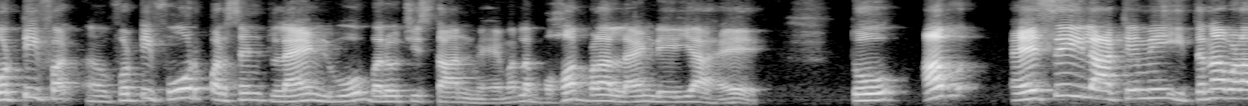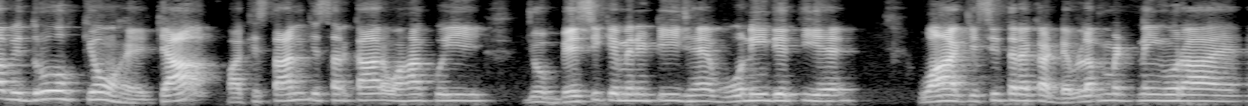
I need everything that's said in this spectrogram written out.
forty forty four percent land वो बलूचिस्तान में है मतलब बहुत बड़ा लैंड एरिया है। तो अब ऐसे इलाके में इतना बड़ा विद्रोह क्यों है? क्या पाकिस्तान की सरकार वहाँ कोई जो बेसिक इम्यूनिटीज है, वो नहीं देती है? वहाँ किसी तरह का डेवलपमेंट नहीं हो रहा है?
